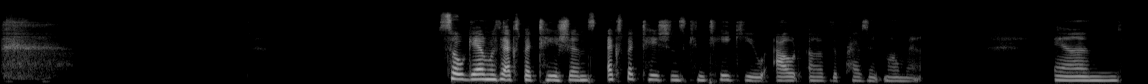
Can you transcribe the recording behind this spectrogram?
So, again, with expectations, expectations can take you out of the present moment. And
